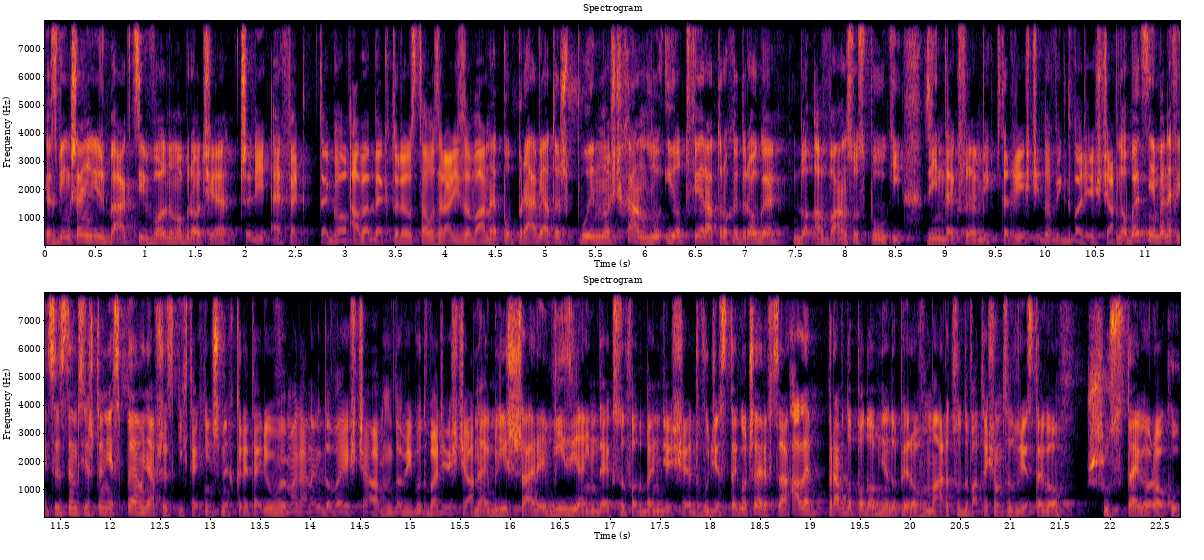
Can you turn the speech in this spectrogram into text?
Zwiększenie liczby akcji w wolnym obrocie, czyli efekt tego ABB, które zostało zrealizowane, poprawia też płynność handlu i otwiera trochę drogę do awansu spółki z indeksu WIG40 do WIG20. Obecnie Benefit Systems jeszcze nie spełnia wszystkich technicznych kryteriów wymaganych do wejścia do WIG20. Najbliższa rewizja indeksów odbędzie się 20 czerwca, ale prawdopodobnie dopiero w marcu 2026 roku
